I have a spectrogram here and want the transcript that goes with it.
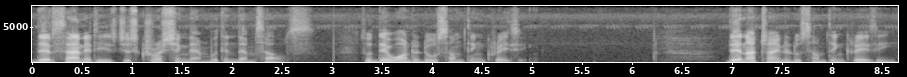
their sanity is just crushing them within themselves. So they want to do something crazy. They're not trying to do something crazy,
